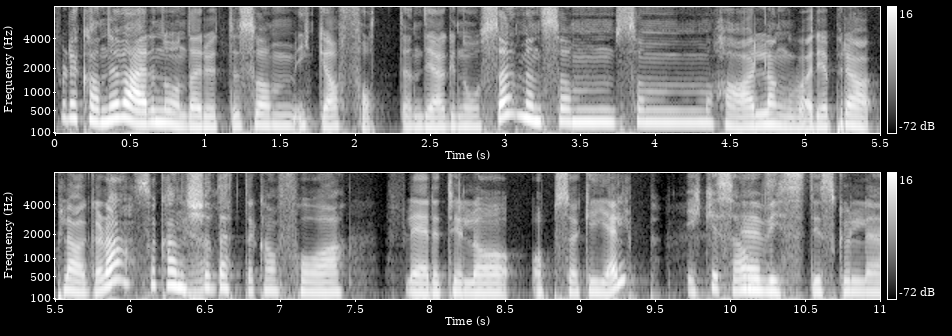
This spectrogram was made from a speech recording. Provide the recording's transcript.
For det kan jo være noen der ute som ikke har fått en diagnose, men som, som har langvarige plager. da. Så kanskje dette kan få flere til å oppsøke hjelp, Ikke sant? hvis de skulle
